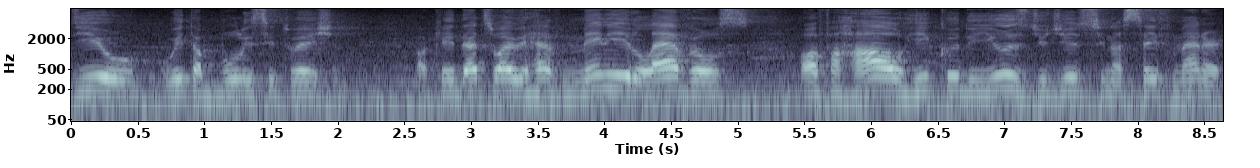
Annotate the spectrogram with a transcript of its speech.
deal with a bully situation. Okay that's why we have many levels of how he could use jiu-jitsu in a safe manner.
